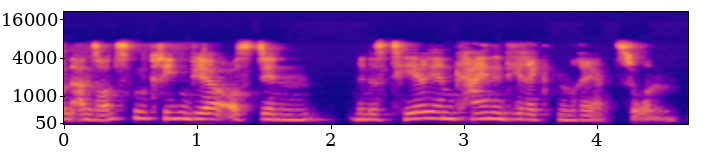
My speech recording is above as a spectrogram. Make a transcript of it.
Und ansonsten kriegen wir aus den Ministerien keine direkten Reaktionen.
